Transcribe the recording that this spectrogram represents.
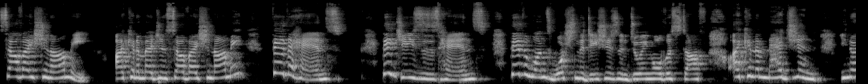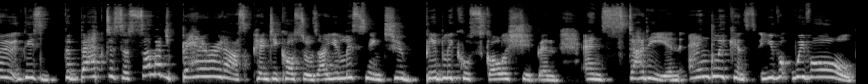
Salvation Army. I can imagine Salvation Army. They're the hands they're Jesus' hands. They're the ones washing the dishes and doing all the stuff. I can imagine, you know, this the Baptists are so much better at us Pentecostals. Are you listening to biblical scholarship and and study and Anglicans? You've, we've all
